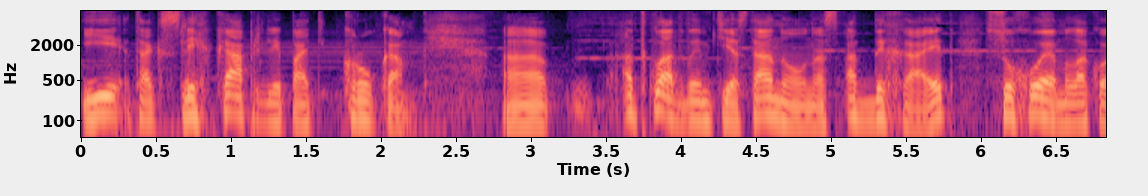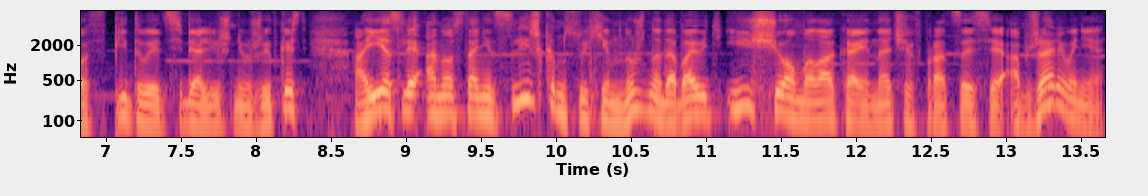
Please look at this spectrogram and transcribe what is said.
и так слегка прилипать к рукам. Откладываем тесто, оно у нас отдыхает, сухое молоко впитывает в себя лишнюю жидкость, а если оно станет слишком сухим, нужно добавить еще молока, иначе в процессе обжаривания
